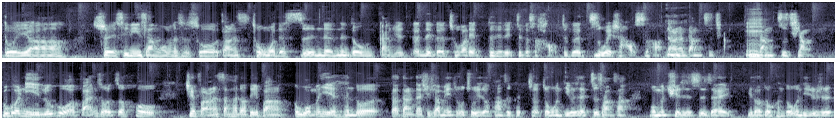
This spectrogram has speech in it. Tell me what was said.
对呀，所以心灵上我们是说，当然从我的私人的那种感觉呃那个出发点，对对对，这个是好，这个自卫是好事哈。当然当自强，当自强。不过你如果反手之后，却反而伤害到对方，我们也很多，当当然在学校没做处理这种方式可这这种问题，可是在职场上，我们确实是在遇到这种很多问题，就是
